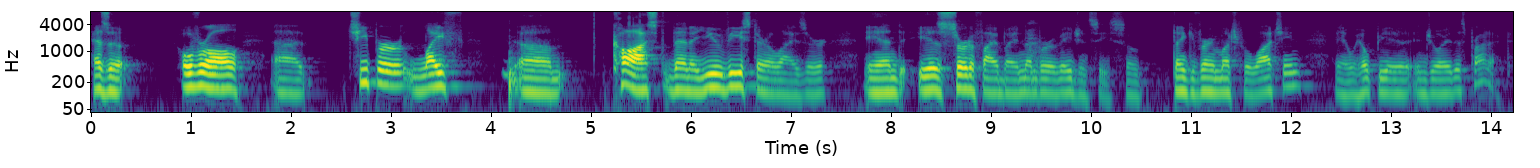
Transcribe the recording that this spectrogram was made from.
has a overall uh, cheaper life um, cost than a UV sterilizer and is certified by a number of agencies. So thank you very much for watching and we hope you enjoy this product.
